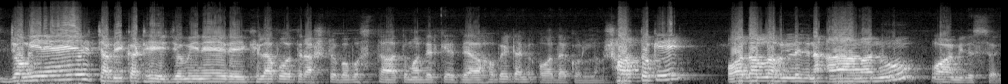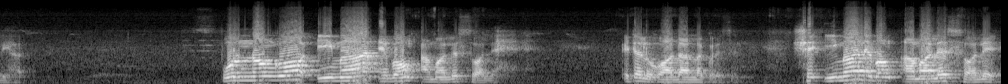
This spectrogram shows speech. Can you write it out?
জমিনের চাবিকাঠি, জমিনের এই খিলাফত রাষ্ট্র ব্যবস্থা তোমাদেরকে দেওয়া হবে, এটা আমি ওয়াদা করলাম। শর্ত কি? আমানু ইমান এবং আমলে এটা হলো ওয়াদা আল্লাহ করেছেন। সে ইমান এবং আমালে সলে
